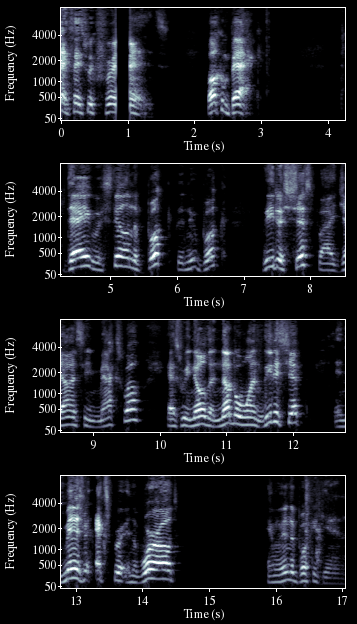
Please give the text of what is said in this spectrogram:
right, Facebook friends, welcome back. Today we're still in the book, the new book, Leadershift by John C. Maxwell. As we know, the number one leadership and management expert in the world. And we're in the book again,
